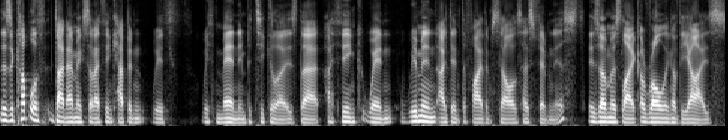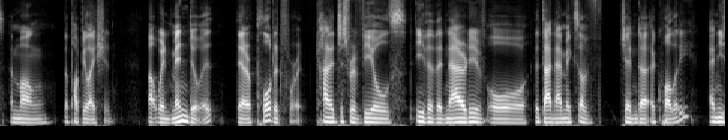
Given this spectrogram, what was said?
there's a couple of dynamics that I think happen with with men in particular is that I think when women identify themselves as feminist is almost like a rolling of the eyes among the population. But when men do it, they're applauded for it. Kind of just reveals either the narrative or the dynamics of gender equality. And you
